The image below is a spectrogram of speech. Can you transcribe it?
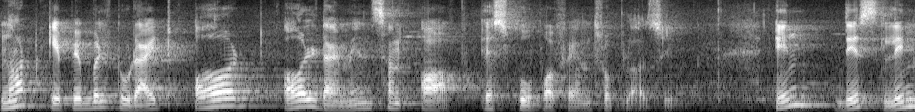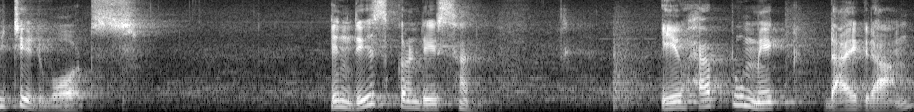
not capable to write all, all dimension of a scope of anthropology in these limited words in this condition, you have to make diagram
